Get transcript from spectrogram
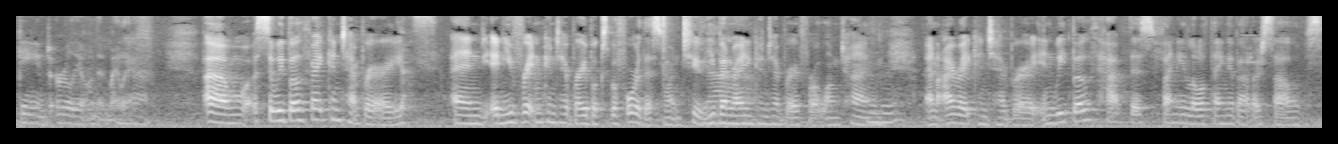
gained early on in my life. Yeah. Um, so we both write contemporary. Yes. And and you've written contemporary books before this one too. Yeah. You've been writing contemporary for a long time. Mm-hmm. And I write contemporary. And we both have this funny little thing about ourselves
